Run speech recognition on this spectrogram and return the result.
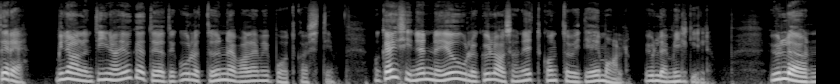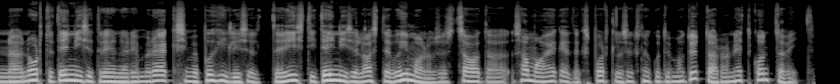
tere, mina olen Tiina Jõgede ja te kuulate Õnne Valemi podcasti. ma käisin enne jõule külas Anett Kontaveidi emal, Ülle Milgil. Ülle on noorte tennisetreener ja me rääkisime põhiliselt Eesti tenniselaste võimalusest saada sama ägedaks sportlaseks nagu tema tütar Anett Kontaveit.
